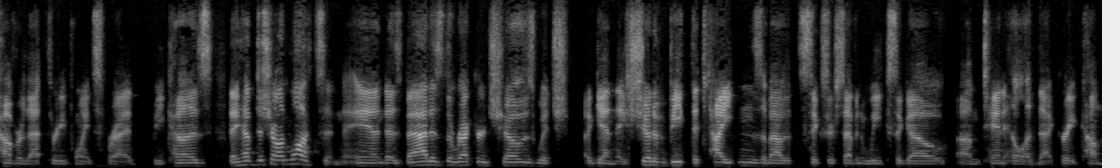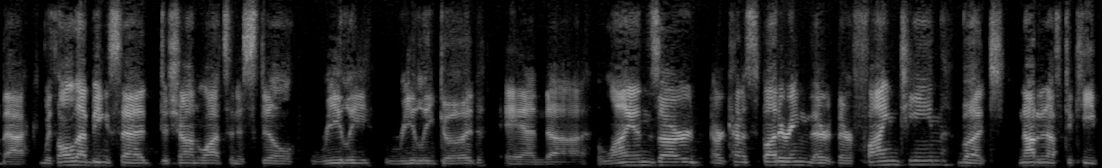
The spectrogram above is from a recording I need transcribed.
cover that three point spread because they have Deshaun Watson. And as bad as the record shows, which again, they should have beat the Titans about six or seven weeks ago, um, Tannehill had that great comeback. With all that being said, Deshaun Watson is still really, really good. And uh, the Lions are are kind of sputtering. They're they're a fine team, but not enough to keep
